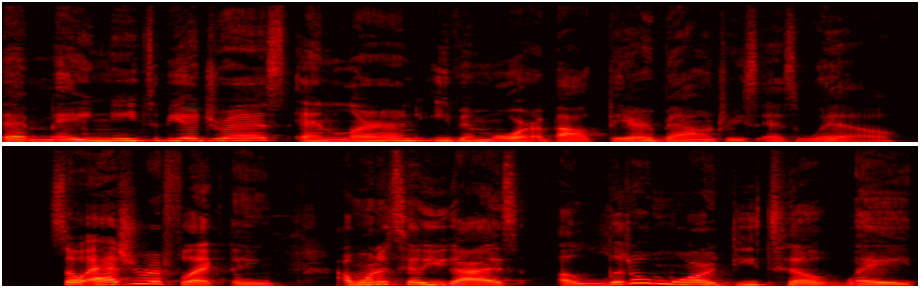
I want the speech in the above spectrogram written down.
that may need to be addressed and learn even more about their boundaries as well. So, as you're reflecting, I want to tell you guys a little more detailed way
